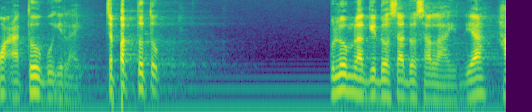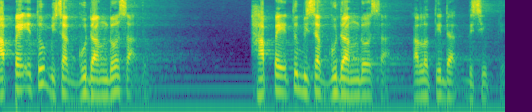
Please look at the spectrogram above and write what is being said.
wa atubu ilaik. Cepat tutup. Belum lagi dosa-dosa lain ya. HP itu bisa gudang dosa tuh. HP itu bisa gudang dosa kalau tidak disiplin.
